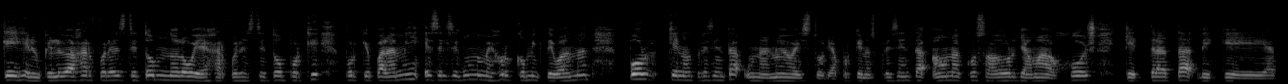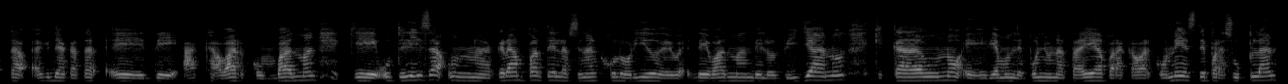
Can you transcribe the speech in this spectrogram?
que dijeron que lo voy a dejar fuera de este top, no lo voy a dejar fuera de este top, ¿por qué? Porque para mí es el segundo mejor cómic de Batman, porque nos presenta una nueva historia, porque nos presenta a un acosador llamado Hush que trata de que de, eh, de acabar con Batman, que utiliza una gran parte del arsenal colorido de, Batman de los villanos, que cada uno, eh, digamos, le pone una tarea para acabar con este, para su plan,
